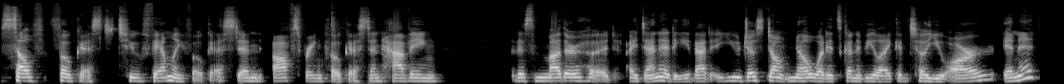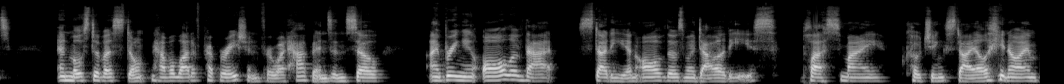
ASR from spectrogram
self-focused to family focused and offspring focused and having this motherhood identity that you just don't know what it's going to be like until you are in it. And most of us don't have a lot of preparation for what happens. And so I'm bringing all of that study and all of those modalities plus my coaching style. You know, I'm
